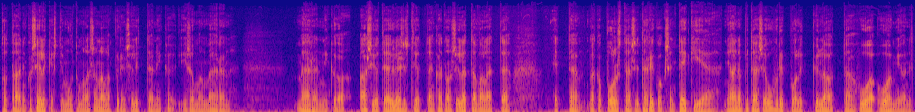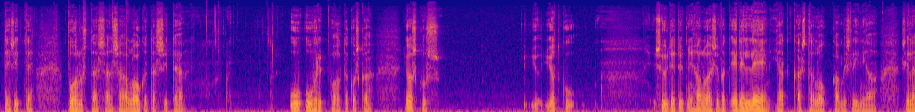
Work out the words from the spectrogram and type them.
tota, niin selkeästi muutamalla sanalla pyrin selittämään niin isomman määrän määrän niin asioita ja yleisesti ottaen katson sillä tavalla, että, että vaikka puolustaa sitä rikoksen tekijää, niin aina pitää se uhripuoli kyllä ottaa huomioon, ettei sitten puolustaessaan saa loukata sitä uhripuolta, koska joskus jotkut syytetyt niin haluaisivat edelleen jatkaa sitä loukkaamislinjaa siellä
